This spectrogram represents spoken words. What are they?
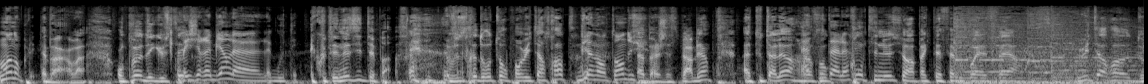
Moi non plus. Eh ben, voilà. On peut déguster. Mais j'irais bien la, la goûter. Écoutez, n'hésitez pas. Vous serez de retour pour 8h30 Bien entendu. Ah bah, j'espère bien. À tout à l'heure. À tout à l'heure. Continue sur impactfm.fr. 8h02.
